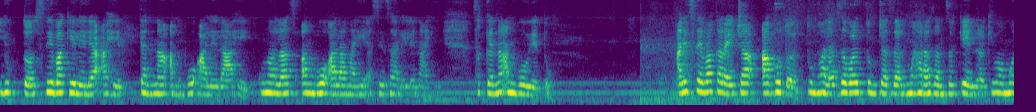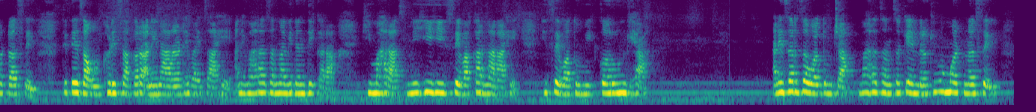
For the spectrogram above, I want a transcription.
युक्त सेवा केलेल्या आहेत. त्यांना अनुभव आलेला आहे. कुणालाच अनुभव आला नाही असे झालेले नाही. सगळ्यांना अनुभव येतो. आणि सेवा करायच्या अगोदर तुम्हाला जवळ तुमच्या जर महाराजांचं केंद्र किंवा मठ असेल तिथे जाऊन खडीसाखर आणि नारळ ठेवायचा आहे. आणि महाराजांना विनंती करा की महाराज मी ही ही सेवा करणार आहे. ही सेवा तुम्ही करून घ्या. आणि जर जवळ तुमच्या महाराजांचं केंद्र किंवा मठ नसेल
